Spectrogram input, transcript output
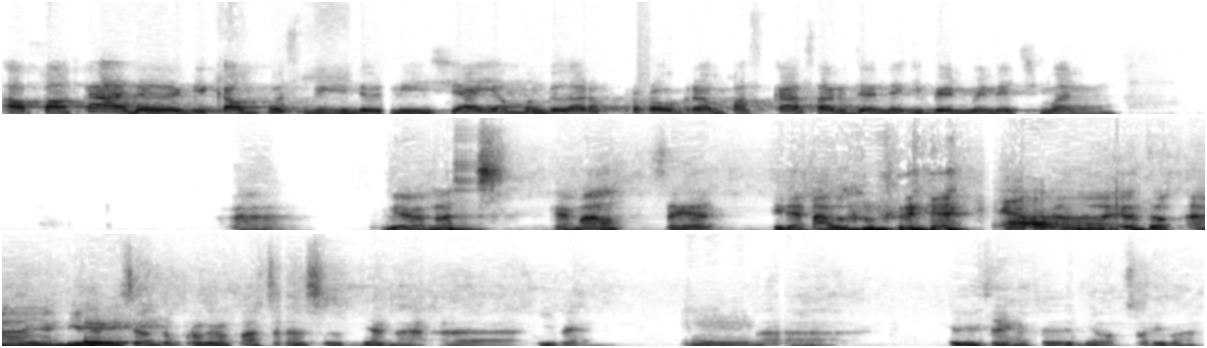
apakah ada lagi kampus di Indonesia yang menggelar program pasca sarjana event management? Uh, be honest, Kemal, saya tidak tahu no. uh, untuk uh, yang di Indonesia untuk program pasca sarjana uh, event. Hmm. Uh, jadi saya nggak bisa jawab, sorry banget.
